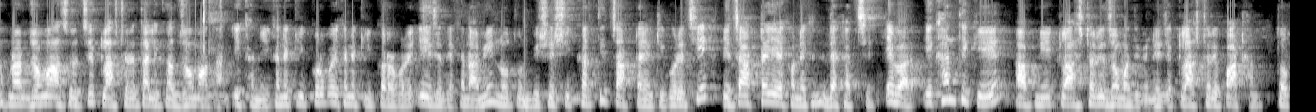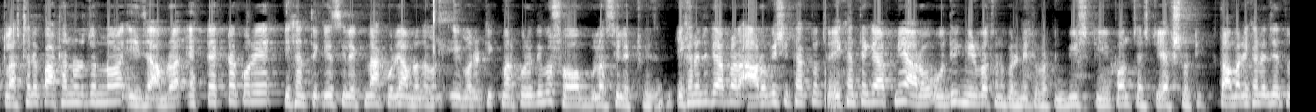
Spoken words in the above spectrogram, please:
আপনার জমা আছে হচ্ছে ক্লাস্টারের তালিকা জমা দান। এখানে এখানে ক্লিক করব, এখানে ক্লিক করার পরে এই যে দেখেন আমি নতুন বিশেষ শিক্ষার্থী চারটা এন্ট্রি করেছি। এই চারটাই এখন এখানে দেখাচ্ছে। এবার এখান থেকে আপনি ক্লাস্টারে জমা দিবেন, এই যে ক্লাস্টারে পাঠান। তো ক্লাস্টারে পাঠানোর জন্য এই যে আমরা একটা একটা করে এখান থেকে সিলেক্ট না করে আমরা যখন এই ঘরে টিক মার্ক করে দিব, সবগুলো সিলেক্ট হয়ে যাবে। এখানে যদি আপনার আরও বেশি থাকতো, তো এখান থেকে আপনি আরও অধিক নির্বাচন করে নিতে পারতেন, বিশটি, পঞ্চাশটি, একশোটি। তো আমার এখানে যেহেতু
